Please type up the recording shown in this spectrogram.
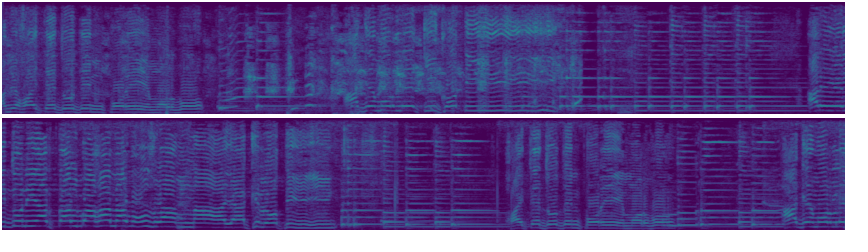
আমি হয়তো দুদিন পরে মরব। আগে মরলে কি ক্ষতি? আরে এই দুনিয়ার তাল বাহানা বুঝলাম না আখিরতি হয়তো দুদিন পরে মরবো। আগে মরলে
